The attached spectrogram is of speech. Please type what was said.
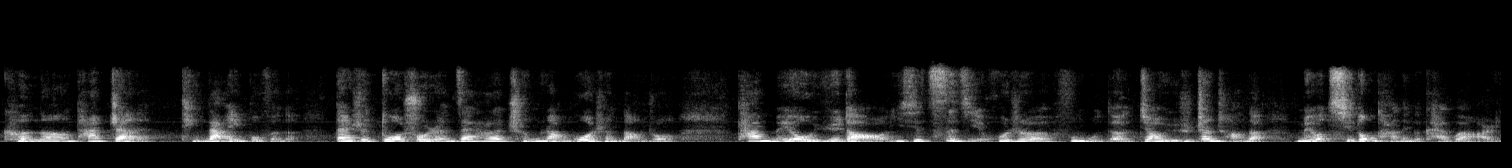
可能他占挺大一部分的，但是多数人在他的成长过程当中，他没有遇到一些刺激，或者父母的教育是正常的，没有启动他那个开关而已。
